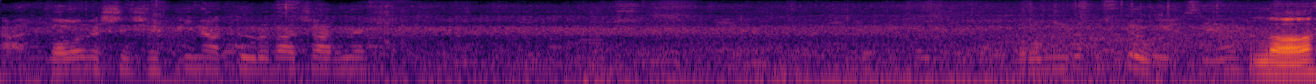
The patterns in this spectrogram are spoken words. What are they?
A, kolor jeszcze się wpina, kurwa, czarny. Rumunka to z tyłu jest, nie? No.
